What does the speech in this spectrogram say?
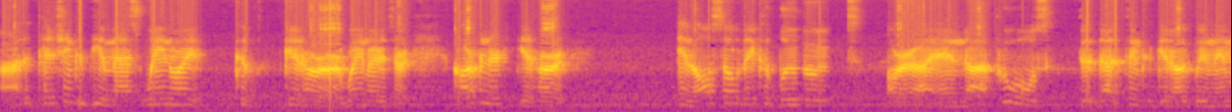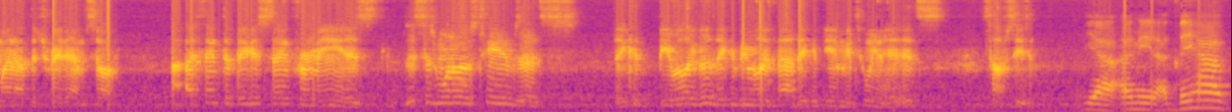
Uh, the pitching could be a mess. Wainwright could get hurt. Wainwright is hurt. Carpenter could get hurt. And also, they could lose, or uh, and uh, Pujols, th- that thing could get ugly, and they might have to trade him. So, I think the biggest thing for me is this is one of those teams that's they could be really good, they could be really bad, they could be in between. It, it's tough season. Yeah, I mean, uh, they have.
